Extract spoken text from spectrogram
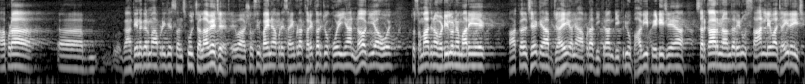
આપણા ગાંધીનગરમાં આપણી જે સંસ્કૂલ ચલાવે છે, એવા અશોકસિંહભાઈને આપણે સાંભળ્યા, ખરેખર જો કોઈ અહીંયા ન ગયા હોય, તો સમાજના વડીલોને મારી એક આકલ છે કે આપ જઈ અને આપણા દીકરા દીકરીઓ ભાવિ પેઢી જે આ સરકારના અંદર એનું સ્થાન લેવા જઈ રહી છે,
